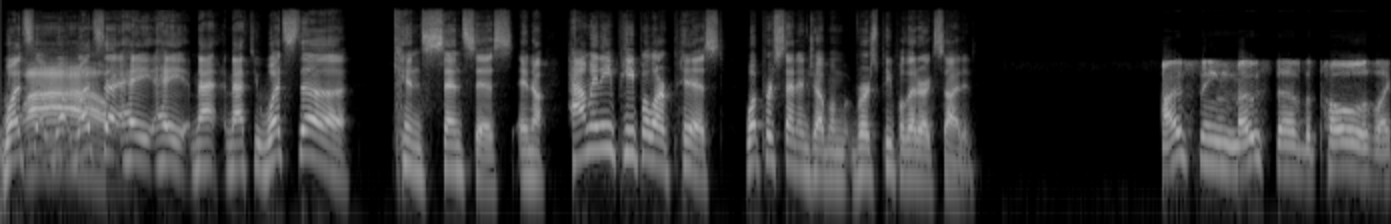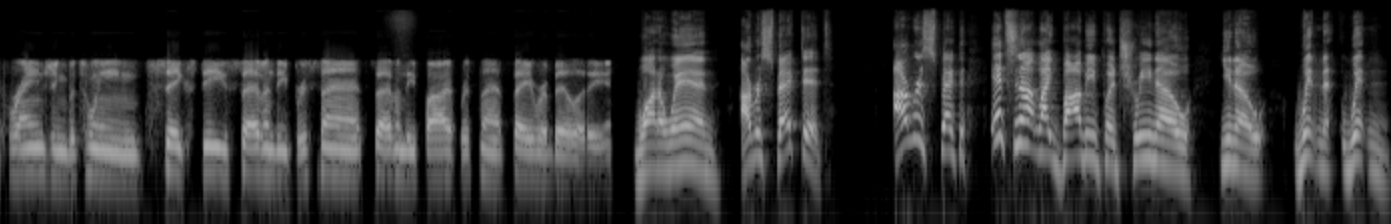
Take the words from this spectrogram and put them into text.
What's the, what, what's the, hey, hey, Matt, Matthew, what's the consensus? And uh, how many people are pissed? What percentage of them versus people that are excited? I've seen most of the polls like ranging between 60, 70%, 75% favorability. want to win. I respect it. I respect it. It's not like Bobby Petrino, you know, went and, went and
